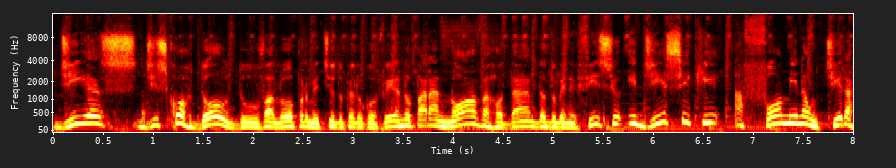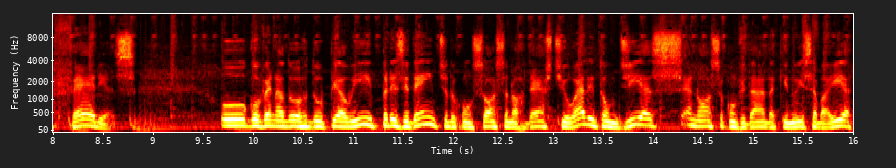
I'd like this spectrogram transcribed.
Dias discordou do valor prometido pelo governo para a nova rodada do benefício e disse que a fome não tira férias. O governador do Piauí, presidente do consórcio Nordeste, Wellington Dias, é nosso convidado aqui no Issa Bahia.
